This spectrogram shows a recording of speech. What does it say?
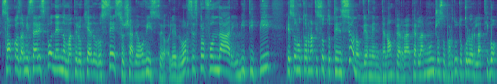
so cosa mi stai rispondendo, ma te lo chiedo lo stesso, cioè abbiamo visto le borse sprofondare, i BTP che sono tornati sotto tensione ovviamente no, per, per l'annuncio, soprattutto quello relativo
